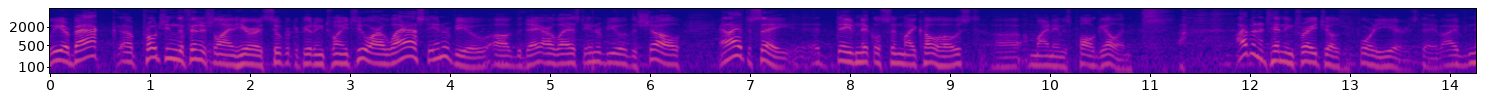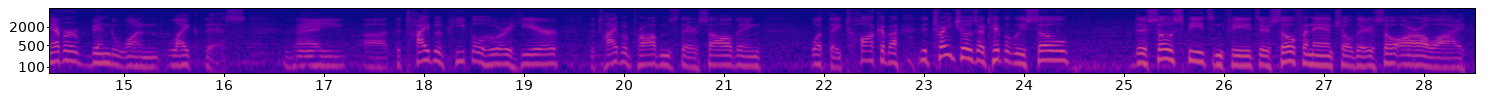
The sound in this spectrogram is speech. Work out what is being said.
We are back approaching the finish line here at Supercomputing 22, our last interview of the day, our last interview of the show. And I have to say, Dave Nicholson, my co-host, uh, my name is Paul Gillin. I've been attending trade shows for 40 years, Dave. I've never been to one like this. The, right. uh, the type of people who are here, the type of problems they're solving, what they talk about. The trade shows are typically so, they're so speeds and feeds, they're so financial, they're so ROI,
